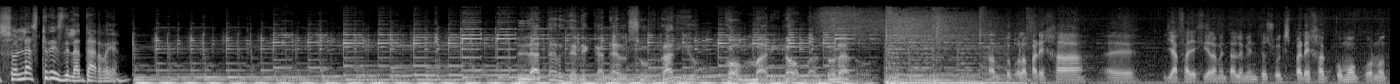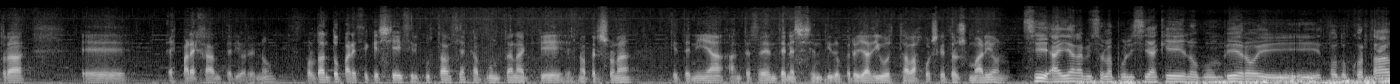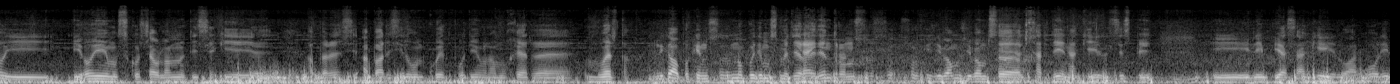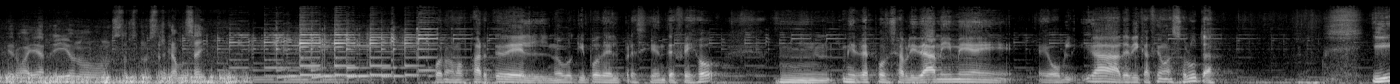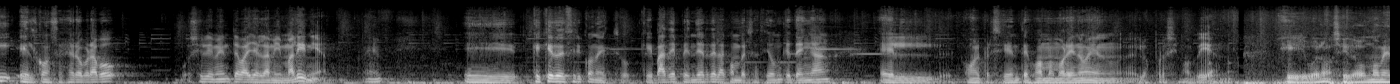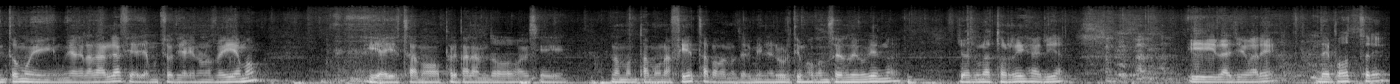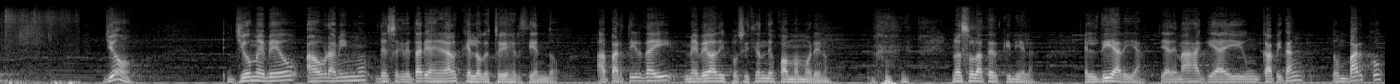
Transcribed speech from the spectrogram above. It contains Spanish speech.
Son las 3 de la tarde. La tarde de Canal Sur Radio con Mariló Maldonado. Tanto con la pareja eh, ya fallecida lamentablemente, su expareja, como con otras eh, exparejas anteriores. ¿no? Por lo tanto, parece que sí hay circunstancias que apuntan a que es una persona que tenía antecedentes en ese sentido, pero ya digo, está bajo el secreto del sumario. Sí, ayer avisó la policía aquí, los bomberos y, todo cortado y, hoy hemos escuchado la noticia que ha aparecido un cuerpo de una mujer eh, muerta. Complicado porque nosotros no podemos meter ahí dentro, nosotros solo que llevamos, llevamos al jardín aquí, el césped y limpias aquí los árboles, pero ahí arriba no, nosotros nos acercamos ahí. Formamos parte del nuevo equipo del presidente Feijó. Mm, mi responsabilidad a mí me eh, obliga a dedicación absoluta. Y el consejero Bravo posiblemente vaya en la misma línea. ¿eh? Eh, ¿Qué quiero decir con esto? Que va a depender de la conversación que tengan con el presidente Juanma Moreno en, los próximos días. Y bueno, ha sido un momento muy, muy agradable, hacía ya muchos días que no nos veíamos y ahí estamos preparando a ver si nos montamos una fiesta para cuando termine el último consejo de gobierno. Yo haré unas torrijas el día y las llevaré de postre. Yo, yo me veo ahora mismo de secretaria general, que es lo que estoy ejerciendo. A partir de ahí me veo a disposición de Juanma Moreno. no solo hacer quiniela, el día a día. Y además aquí hay un capitán de un barco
